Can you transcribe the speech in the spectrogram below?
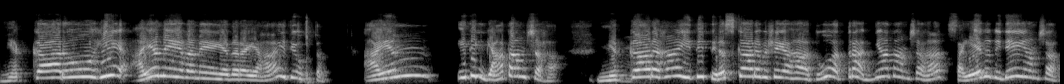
ञकारो हि अयमेव मे यदरयः इति उक्तम् अयम् इति ज्ञातांशः ञकारः इति तिरस्कारविषयः तु अत्र अज्ञातांशः स एव विधेयांशः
